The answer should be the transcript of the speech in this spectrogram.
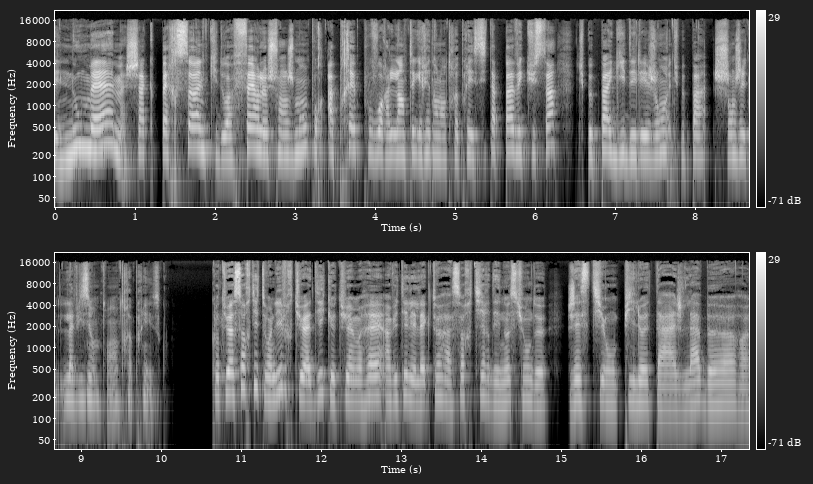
nous-mêmes, chaque personne qui doit faire le changement pour après pouvoir l'intégrer dans l'entreprise. Si tu n'as pas vécu ça, tu peux pas guider les gens et tu peux pas changer la vision de ton entreprise. Quand tu as sorti ton livre, tu as dit que tu aimerais inviter les lecteurs à sortir des notions de gestion, pilotage, labeur, euh,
